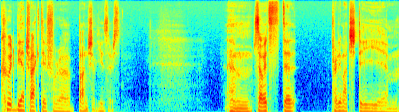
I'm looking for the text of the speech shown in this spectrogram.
could be attractive for a bunch of users. Um, so it's the pretty much the um,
